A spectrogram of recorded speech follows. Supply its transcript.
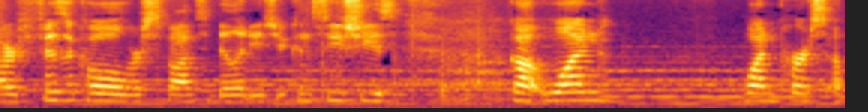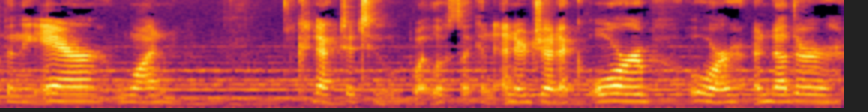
our physical responsibilities. You can see she's got one one purse up in the air, one connected to what looks like an energetic orb or another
